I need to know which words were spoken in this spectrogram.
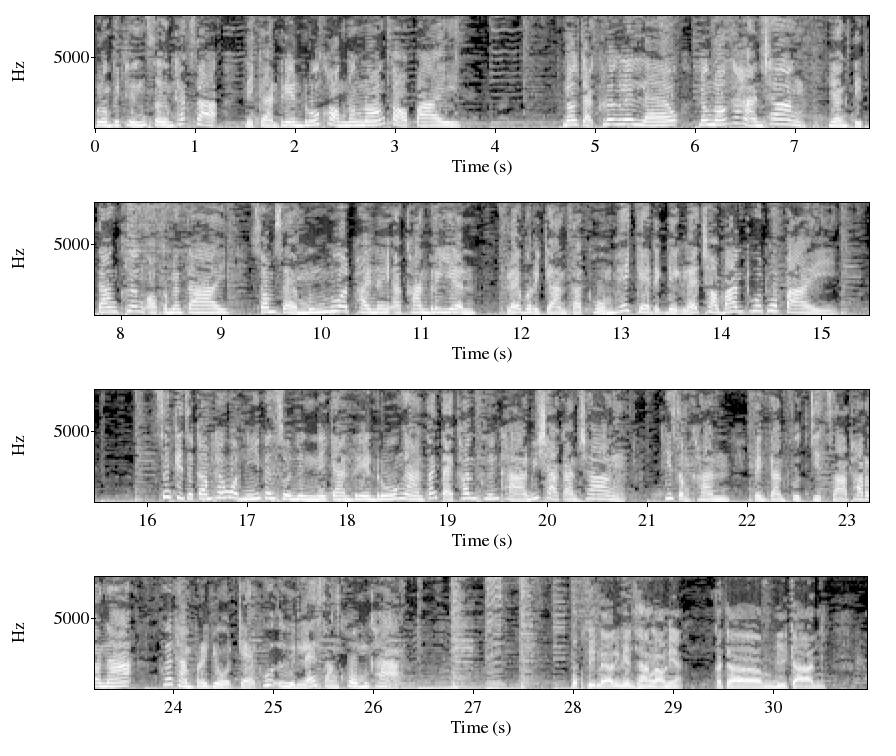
รวมไปถึงเสริมทักษะในการเรียนรู้ของน้องๆต่อไป นอกจากเครื่องเล่นแล้ว น้องๆทหารช่างยังติดตั้งเครื่องออกกำลังกาย ซ่อมแซมมุ้งลวดภายในอาคารเรียน และบริการตัดผมให้แก่เด็กๆ และชาวบ้านทั่วๆไป ซึ่งกิจกรรมทั้งหมดนี้เป็นส่วนหนึ่งในการเรียนรู้งานตั้งแต่ขั้นพื้นฐานวิชาการช่าง ที่สำคัญเป็นการฝึกจิตสาธารณะ เพื่อทำประโยชน์แก่ผู้อื่นและสังคมค่ะ ปกติแล้วนักเรียนช่างเราเนี่ยก็จะมีการ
